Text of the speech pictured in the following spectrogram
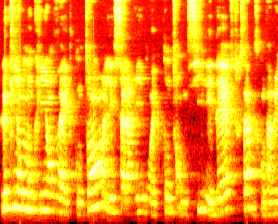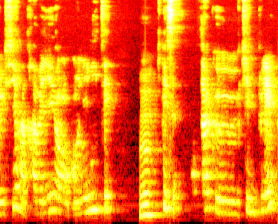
le client de mon client va être content, les salariés vont être contents aussi, les devs, tout ça, parce qu'on va réussir à travailler en, unité. Mmh. Et c'est ça que, qui me plaît.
